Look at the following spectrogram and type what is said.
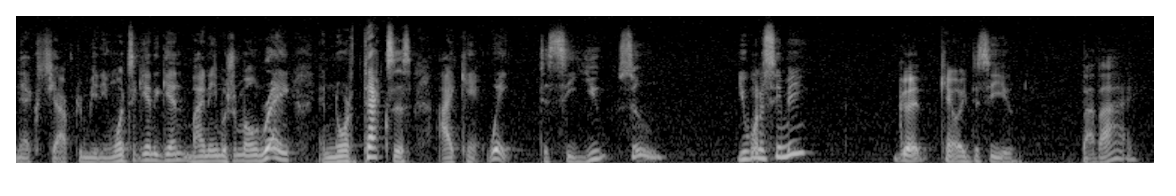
next chapter meeting. Once again, again, my name is Ramon Ray in North Texas. I can't wait to see you soon. You want to see me? Good. Can't wait to see you. Bye bye.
